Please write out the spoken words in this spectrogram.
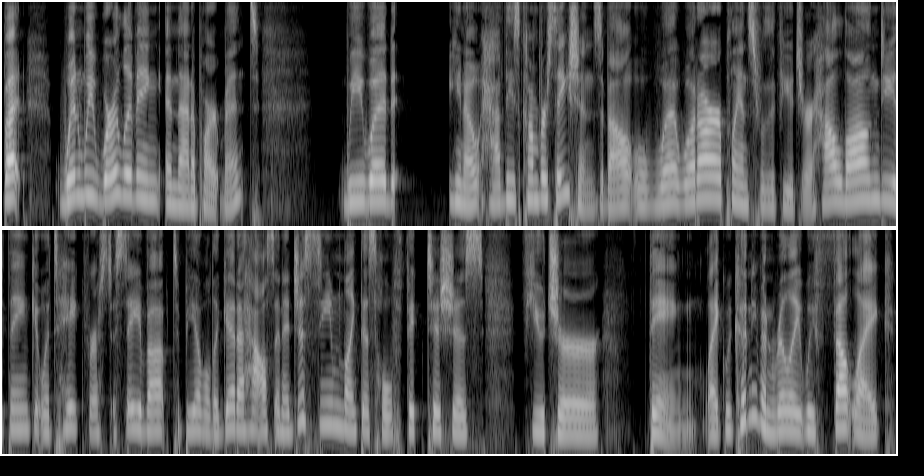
But when we were living in that apartment, we would you know, have these conversations about well, what, what are our plans for the future? How long do you think it would take for us to save up to be able to get a house? And it just seemed like this whole fictitious future thing. Like we couldn't even really, we felt like,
